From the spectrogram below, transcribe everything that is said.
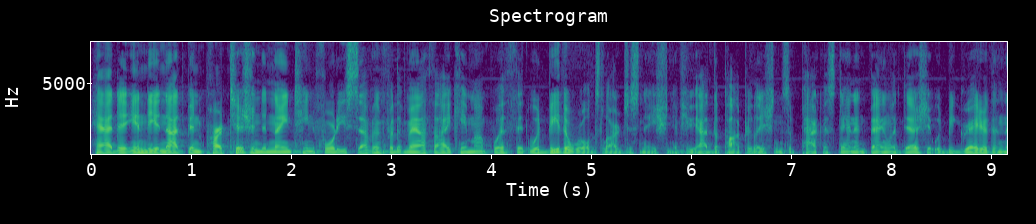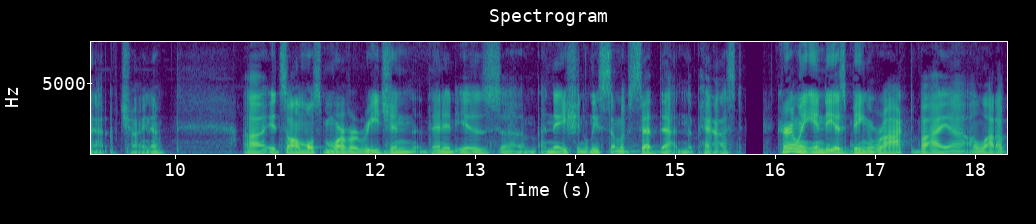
Had uh, India not been partitioned in 1947, for the math I came up with, it would be the world's largest nation. If you add the populations of Pakistan and Bangladesh, it would be greater than that of China. Uh, it's almost more of a region than it is um, a nation, at least some have said that in the past. Currently, India is being rocked by uh, a lot of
